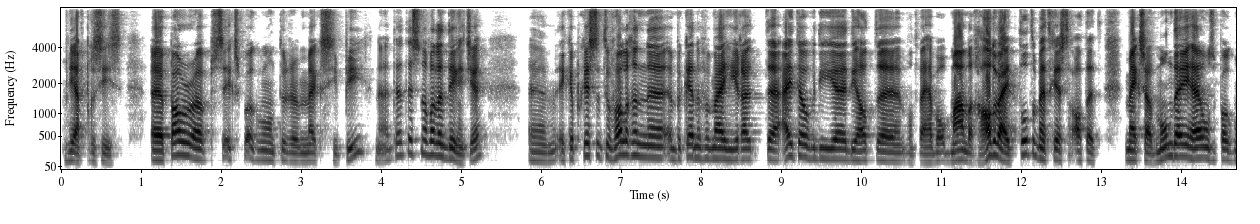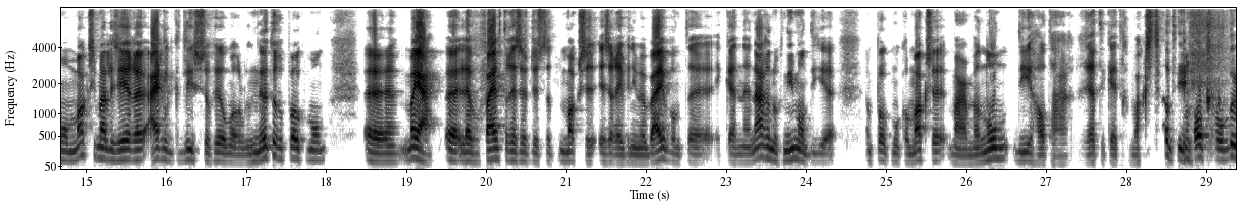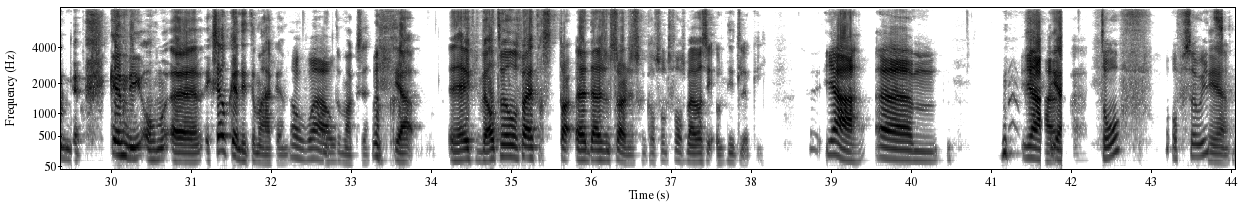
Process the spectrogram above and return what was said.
ja, precies. Eh, power up 6 Pokémon to the max CP. Nou, dat is nog wel een dingetje. Ehm, ik heb gisteren toevallig een, eh, een bekende van mij hier uit uh, Eindhoven, die, die had, want wij hebben op maandag, hadden wij tot en met gisteren altijd Max Out Monday, hè, onze Pokémon maximaliseren, eigenlijk het liefst zoveel mogelijk nuttige Pokémon. Maar ja, level 50 is er, dus dat maxen is er even niet meer bij, want ik ken nagenoeg niemand die een Pokémon kan maxen, maar Manon, die had haar Reticate gemaxt, dat die had voldoende candy om Excel candy te maken. Oh, wow. Om te maxen. ja, het heeft wel 250.000 star starters gekost, want volgens mij was hij ook niet lucky. Ja, um, ja, ja, tof of zoiets. Ja.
